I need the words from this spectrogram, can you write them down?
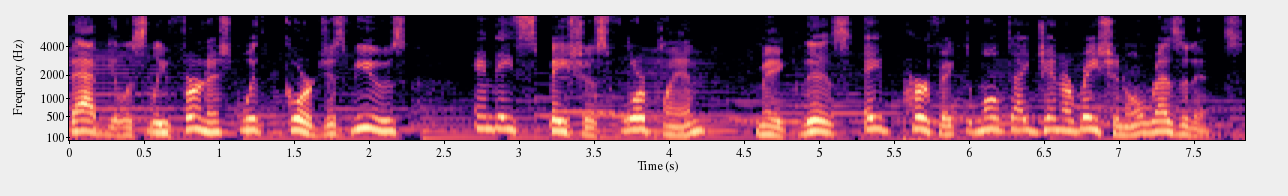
Fabulously furnished with gorgeous views and a spacious floor plan make this a perfect multi generational residence.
